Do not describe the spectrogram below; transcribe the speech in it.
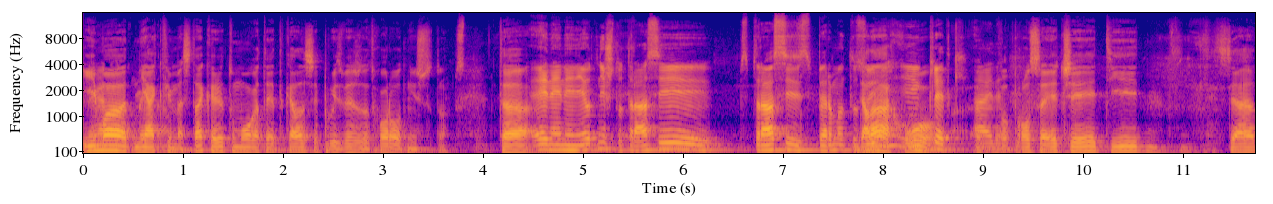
Има някакви места, където могат е така да се произвеждат хора от нищото. Та, Е, не, не, не от нищо. Трябва да си, трябва да си спермата да, да, и хубаво. клетки. Айде. Въпросът е, че ти сега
